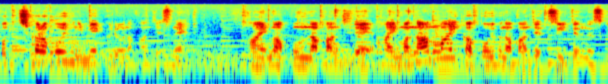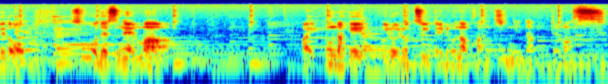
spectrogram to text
こっちからこういう風にめくるような感じですね。はい、まあこんな感じで、はい、まあ何枚かこういう風な感じでついてるんですけど、そうですね、まあ、はい、こんだけいろいろついてるような感じになってます。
